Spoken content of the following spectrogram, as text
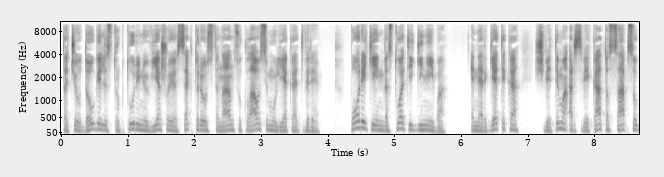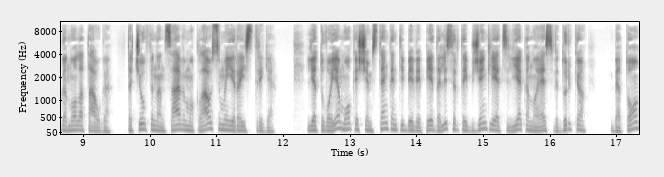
tačiau daugelis struktūrinių viešojo sektoriaus finansų klausimų lieka atviri. Poreikiai investuoti į gynybą, energetiką, švietimą ar sveikatos apsaugą nuolat auga, tačiau finansavimo klausimai yra įstrigę. Lietuvoje mokesčiams tenkanti BVP dalis ir taip ženkliai atsilieka nuo S vidurkio, be to,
